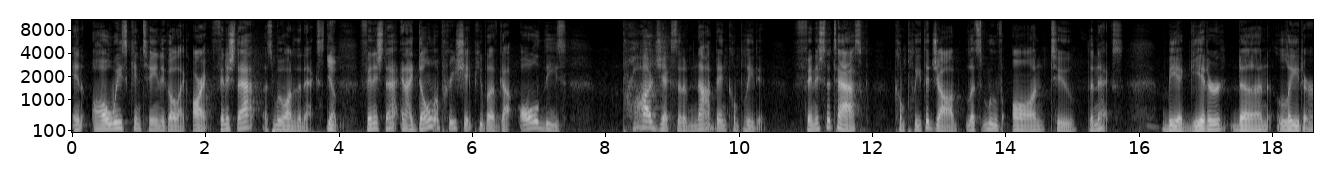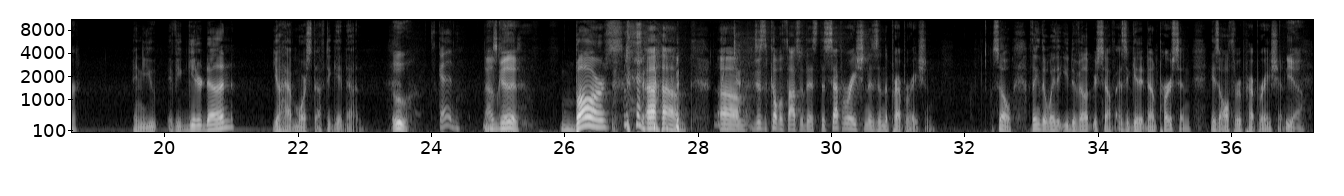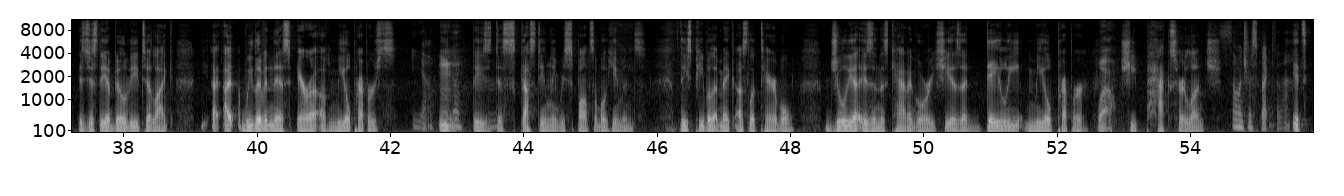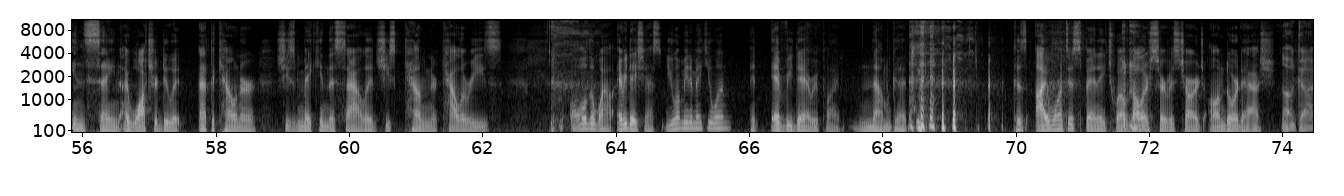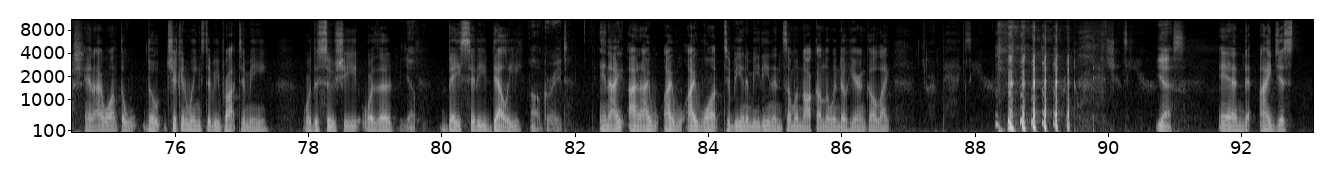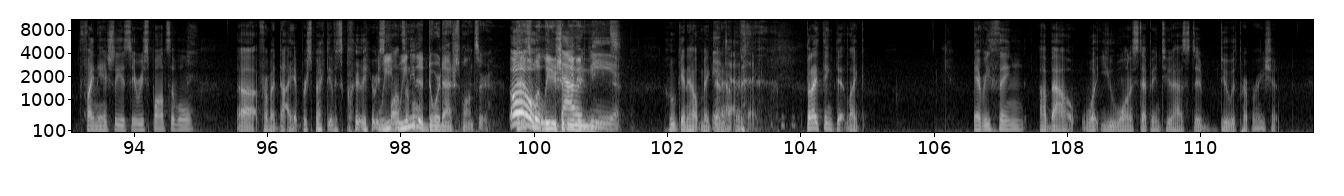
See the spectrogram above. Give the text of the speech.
And always continue to go like, all right, finish that. Let's move on to the next. Yep. Finish that. And I don't appreciate people that have got all these projects that have not been completed. Finish the task, complete the job. Let's move on to the next. Be a getter done leader. And you if you get her done, you'll have more stuff to get done. Ooh, It's good. that was good. Bars. um, um, just a couple thoughts with this. The separation is in the preparation. So I think the way that you develop yourself as a get it done person is all through preparation. Yeah. Is just the ability to like, I, I, we live in this era of meal preppers. Yeah. Mm. Yeah. These disgustingly responsible humans. These people that make us look terrible. Julia is in this category. She is a daily meal prepper. Wow. She packs her lunch. So much respect for that. It's insane. I watch her do it at the counter. She's making this salad. She's counting her calories. All the while, every day she asks, "You want me to make you one?" And every day I reply, "No, I'm good." Because I want to spend a twelve dollars service charge on DoorDash, Oh gosh. and I want the the chicken wings to be brought to me, or the sushi, or the Yep. Bay City deli Oh great. and I and I I I want to be in a meeting and someone knock on the window here and go like, "Your bag's here, Your here," Yes. and I just financially it's irresponsible. Uh, from a diet perspective, it's clearly We irresponsible. we need a DoorDash sponsor. Oh! That's what leadership That leading would be needs. who can help make that happen. But I think that like everything about what you want to step into has to do with preparation.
